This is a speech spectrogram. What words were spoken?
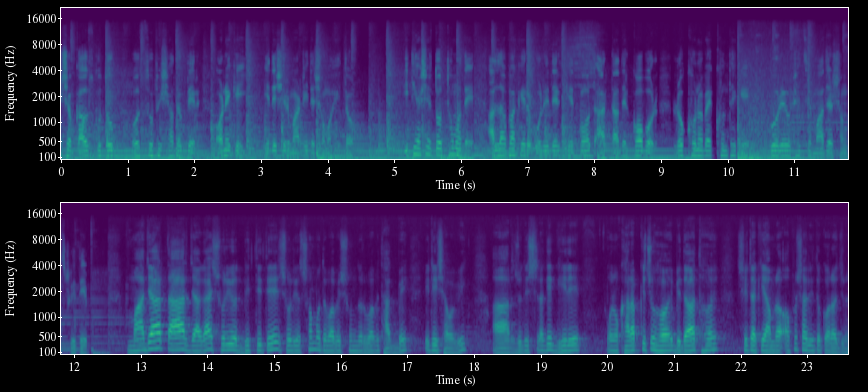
এসব গাউস কুতুব ও সুফি সাধকদের অনেকেই এদেশের মাটিতে সমাহিত। ইতিহাসের তথ্য মতে, আল্লাহ পাকের ওলেদের খেদমত আর তাদের কবর রক্ষণাবেক্ষণ থেকে গড়ে উঠেছে মাজার সংস্কৃতি। মাজার তার জায়গায় শরীয়ত ভিত্তিতে শরীয়ত সম্মতভাবে সুন্দরভাবে থাকবে, এটাই স্বাভাবিক। আর যদি সেটাকে ঘিরে কোনো খারাপ কিছু হয়, বেদাত হয়, সেটাকে আমরা অপসারিত করার জন্য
